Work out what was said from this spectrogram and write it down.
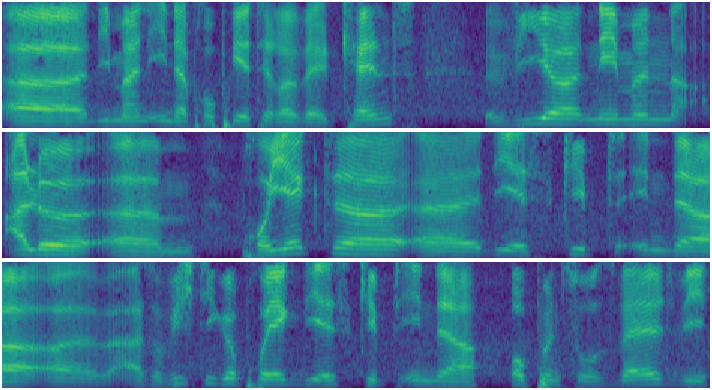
äh, die man in der proprietären Welt kennt. Wir nehmen alle ähm, Projekte, äh, die es gibt in der, äh, also wichtige Projekte, die es gibt in der Open Source Welt, wie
